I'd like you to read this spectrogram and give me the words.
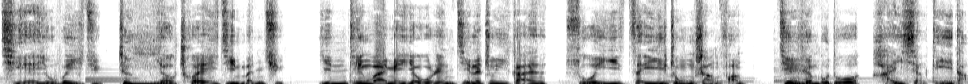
且又畏惧，正要踹进门去，因听外面有人进来追赶，所以贼众上房。见人不多，还想抵挡，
